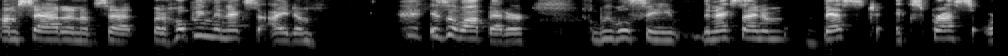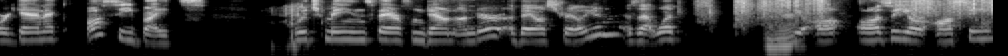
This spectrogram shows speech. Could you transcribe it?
I'm sad and upset, but hoping the next item is a lot better. We will see. The next item Best Express Organic Aussie Bites, which means they are from down under. Are they Australian? Is that what Mhm. the Au- Aussie or Aussie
